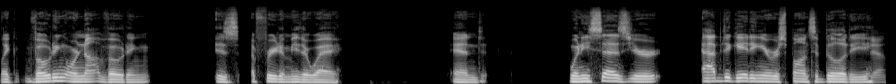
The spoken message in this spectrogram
like voting or not voting is a freedom either way. And when he says you're abdicating your responsibility. Yeah.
